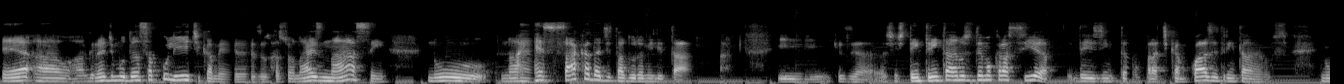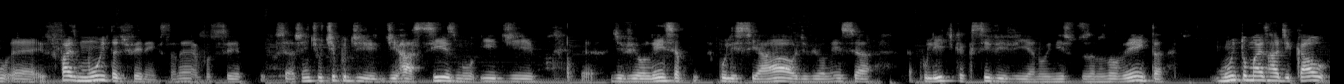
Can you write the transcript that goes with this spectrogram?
é a, a, grande mudança política mesmo. Os Racionais nascem no, na ressaca da ditadura militar. E, quer dizer, a gente tem 30 anos de democracia desde então, praticamente quase 30 anos. É, isso faz muita diferença, né? Você, você, a gente, o tipo de, de racismo e de, é, de violência policial, de violência política que se vivia no início dos anos 90, muito mais radical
